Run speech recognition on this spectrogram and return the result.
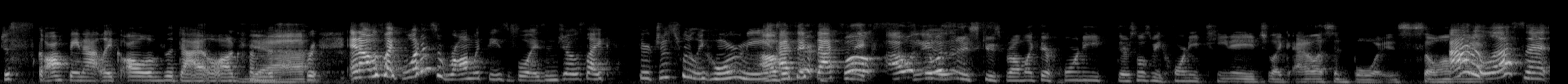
just scoffing at like all of the dialogue from Yeah. this. Free- and I was like, what is wrong with these boys? And Joe's like, they're just really horny. As like, if that's well, an I wa- it wasn't an excuse, but I'm like they're horny. They're supposed to be horny teenage like adolescent boys. So I'm like, Adolescent,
